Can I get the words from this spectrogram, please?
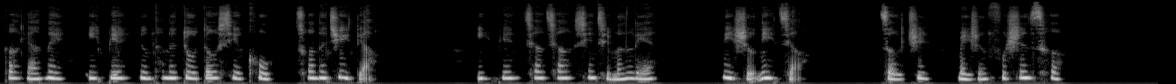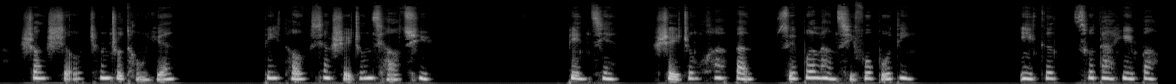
高衙内一边用他那肚兜卸裤搓那巨屌，一边悄悄掀起门帘，蹑手蹑脚，走至美人妇身侧，双手撑住桶圆，低头向水中瞧去，便见水中花瓣随波浪起伏不定。一根粗大玉棒，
